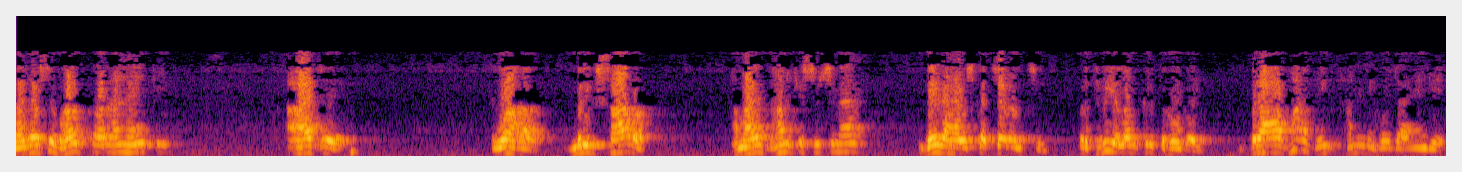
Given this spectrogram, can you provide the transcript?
राजस्व भरत कह रहे हैं कि आज वह मृग सावक हमारे धन की सूचना दे रहा है, उसका चरण चिन्ह पृथ्वी अलंकृत हो गई। ब्राह्मण भी धन्य हो जाएँगे।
